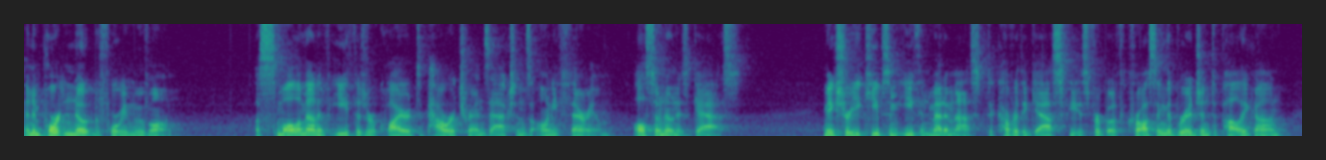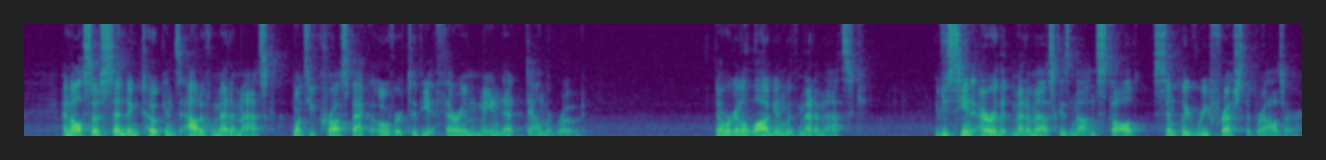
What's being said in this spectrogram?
An important note before we move on. A small amount of ETH is required to power transactions on Ethereum, also known as gas. Make sure you keep some ETH in MetaMask to cover the gas fees for both crossing the bridge into Polygon and also sending tokens out of MetaMask once you cross back over to the Ethereum mainnet down the road. Now we're going to log in with MetaMask. If you see an error that MetaMask is not installed, simply refresh the browser.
